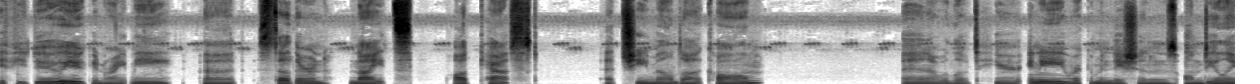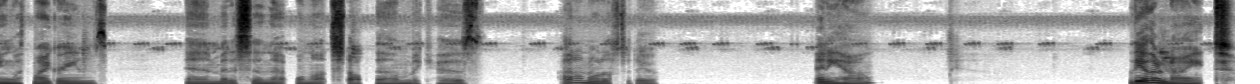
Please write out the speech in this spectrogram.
If you do, you can write me at Southern Nights Podcast at gmail.com. And I would love to hear any recommendations on dealing with migraines and medicine that will not stop them because I don't know what else to do. Anyhow, the other night,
